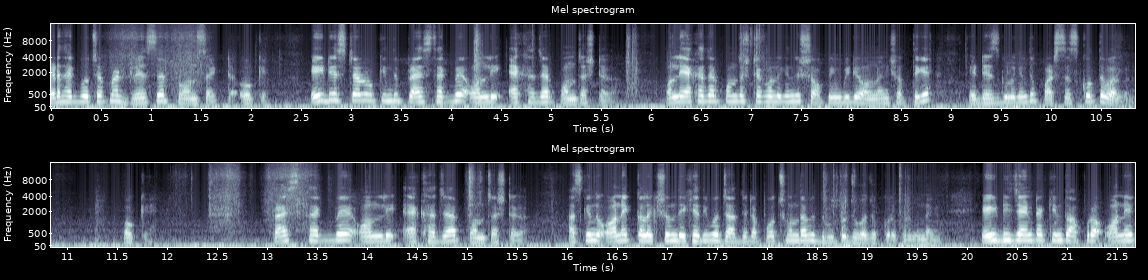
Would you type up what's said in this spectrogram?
এটা থাকবে হচ্ছে আপনার ড্রেসের ফ্রন্ট সাইডটা ওকে এই ড্রেসটারও কিন্তু প্রাইস থাকবে অনলি এক হাজার পঞ্চাশ টাকা। অনলি এক হাজার পঞ্চাশ টাকা হলে কিন্তু শপিং ভিডিও অনলাইন শপ থেকে এই ড্রেসগুলো কিন্তু পারচেস করতে পারবেন। ওকে প্রাইস থাকবে অনলি এক হাজার পঞ্চাশ টাকা। আজ কিন্তু অনেক কালেকশন দেখিয়ে দিব, যার যেটা পছন্দ হবে দ্রুত যোগাযোগ করে ফেলবেন। দেখেন, এই ডিজাইনটা কিন্তু আপনারা অনেক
